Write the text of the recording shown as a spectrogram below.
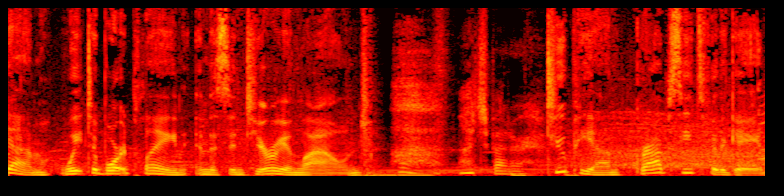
a.m., wait to board plane in the Centurion Lounge. Much better. 2 p.m., grab seats for the game.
